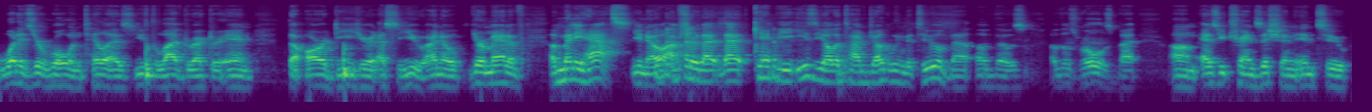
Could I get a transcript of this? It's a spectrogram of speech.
what is your role entail as Youth Alive director and the RD here at SEU? I know you're a man of of many hats. You know, I'm sure that that can't be easy all the time juggling the two of that of those of those roles. But um, as you transition into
